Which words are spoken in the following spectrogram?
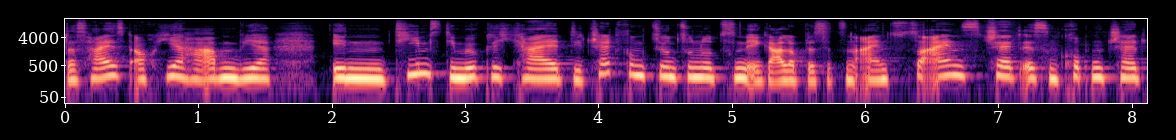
Das heißt, auch hier haben wir in Teams die Möglichkeit, die Chat-Funktion zu nutzen, egal ob das jetzt ein 1 zu 1 Chat ist, ein Gruppenchat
